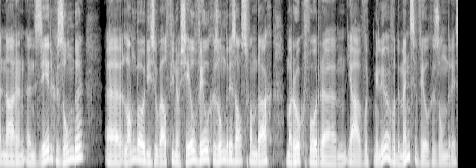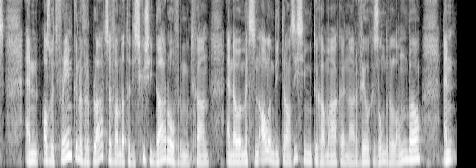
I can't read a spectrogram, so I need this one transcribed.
naar een, een zeer gezonde uh, landbouw die zowel financieel veel gezonder is als vandaag, maar ook voor, uh, ja, voor het milieu en voor de mensen veel gezonder is. En als we het frame kunnen verplaatsen van dat de discussie daarover moet gaan en dat we met z'n allen die transitie moeten gaan maken naar een veel gezondere landbouw. En,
